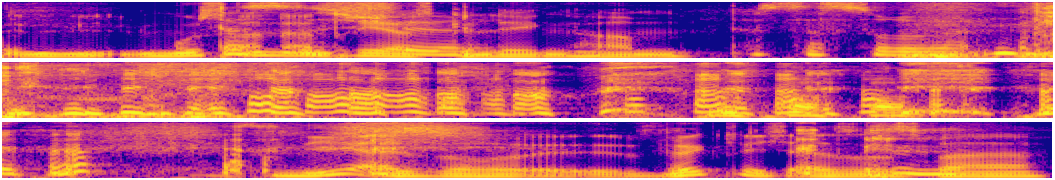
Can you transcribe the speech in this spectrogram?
Muss das an Andreas schön, gelegen haben. Dass das so rüber. nee, also wirklich, also es war,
